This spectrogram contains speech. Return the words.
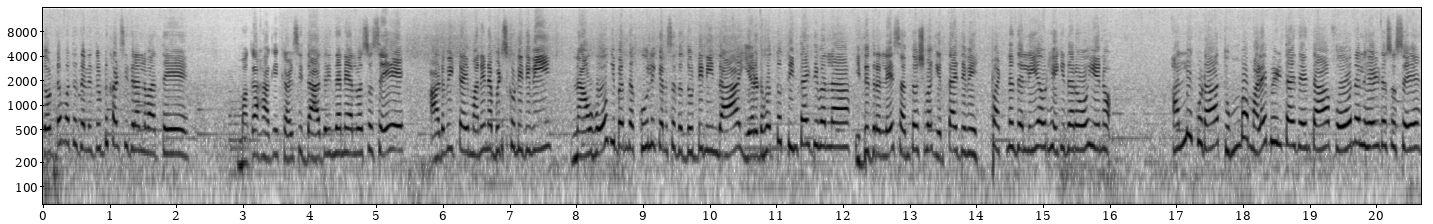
ದೊಡ್ಡ ಮೊತ್ತದಲ್ಲಿ ದುಡ್ಡು ಕಳಿಸಿದ್ರಲ್ವಾ ಅತ್ತೆ? ಮಗ ಹಾಗೆ ಕಳಿಸಿದ್ದ ಆದ್ರಿಂದನೇ ಅಲ್ವಾ ಸೊಸೆ? ಅಡವಿ ಟೈಮ್ ಮನೆನ ಬಿಡಿಸ್ಕೊಂಡಿದೀವಿ. ನಾವು ಹೋಗಿ ಬಂದ ಕೂಲಿ ಕೆಲಸದ ದುಡ್ಡಿನಿಂದ ಎರಡು ಹೊತ್ತು ತಿಂತಾ ಇದ್ದೀವಲ್ಲ. ಇದ್ದಿದ್ರಲ್ಲೇ ಸಂತೋಷವಾಗಿ ಇರ್ತಾ ಇದ್ದೀವಿ. ಪಟ್ನದಲ್ಲಿ ಅವ್ರು ಹೇಗಿದಾರೋ ಏನೋ. ಅಲ್ಲಿ ಕೂಡ ತುಂಬಾ ಮಳೆ ಬೀಳ್ತಾ ಇದೆ ಅಂತ ಫೋನಲ್ಲಿ ಹೇಳ್ದ ಸೊಸೆ.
